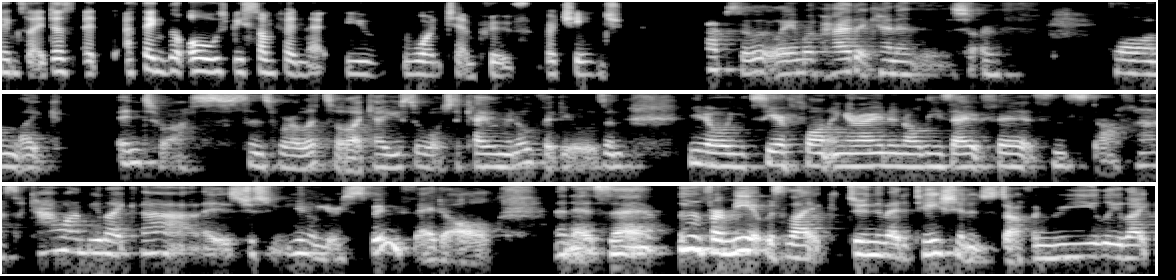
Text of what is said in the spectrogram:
things like it does. It, I think there'll always be something that you want to improve or change. Absolutely. And we've had it kind of sort of gone like into us since we are little. Like I used to watch the Kylie Minogue videos, and you know, you'd see her flaunting around in all these outfits and stuff. And I was like, I want to be like that. It's just, you know, you're spoon fed it all. And it's uh, for me, it was like doing the meditation and stuff, and really like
